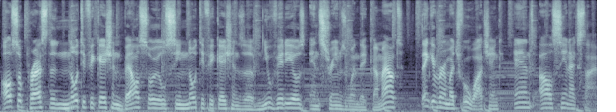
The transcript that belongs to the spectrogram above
Also press the notification bell so you'll see notifications of new videos and streams when they come out. Thank you very much for watching and I'll see you next time.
